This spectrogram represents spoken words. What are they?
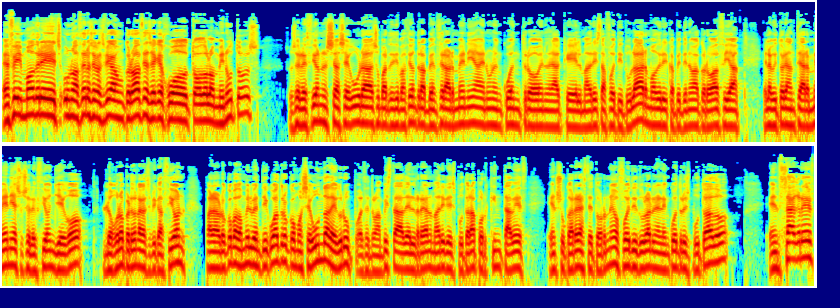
En fin, Modric 1 a 0 se clasifica con Croacia, sé que jugó todos los minutos. Su selección se asegura su participación tras vencer a Armenia en un encuentro en el que el madrista fue titular. Modric capitaneó a Croacia en la victoria ante Armenia. Su selección llegó, logró perdón, la clasificación para la Eurocopa 2024 como segunda de grupo. El centrocampista del Real Madrid que disputará por quinta vez en su carrera este torneo fue titular en el encuentro disputado en Zagreb,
